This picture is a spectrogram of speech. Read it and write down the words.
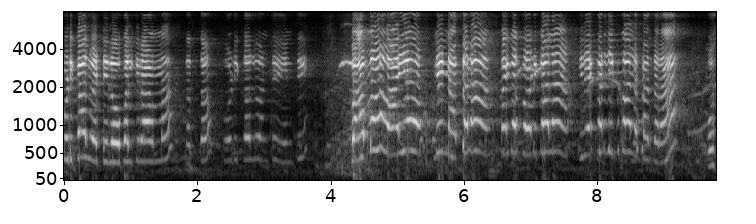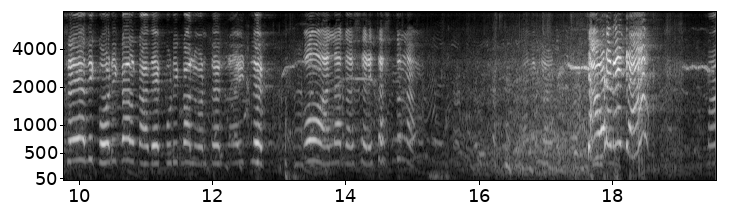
కుడికాలు పెట్టి లోపలికి రా అమ్మ దత్త కోడికాలు అంటే ఏంటి బామ్మ వాయో నిన్న అత్తరా పైగా కోడికాల ఇది ఎక్కడ తిట్టుకోవాలి సంతరా వస్తే అది కోడికాలు కాదే కుడికాలు అంటే రైట్ లెగ్ ఓ అలాగా సరే చస్తున్నా చావడమేంట్రా మా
